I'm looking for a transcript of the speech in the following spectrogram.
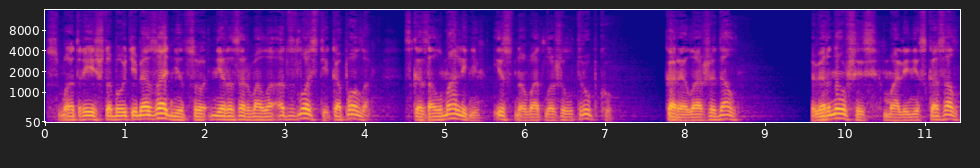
«Смотри, чтобы у тебя задницу не разорвало от злости, Капола», — сказал Малини и снова отложил трубку. Карелла ожидал. Вернувшись, Малини сказал,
